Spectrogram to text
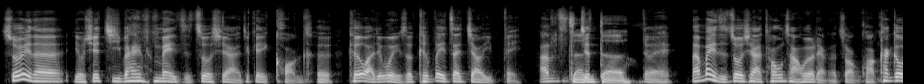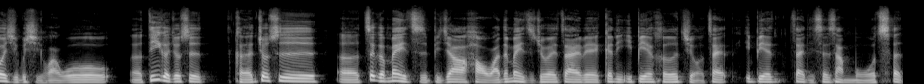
所以呢，有些鸡掰妹子坐下来就可以狂喝，喝完就问你说可不可以再叫一杯啊？真的，对。那妹子坐下来通常会有两个状况，看各位喜不喜欢。我呃，第一个就是可能就是呃，这个妹子比较好玩的妹子就会在那边跟你一边喝酒，在一边在你身上磨蹭，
